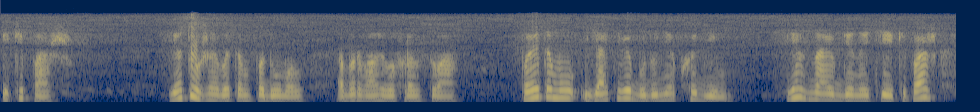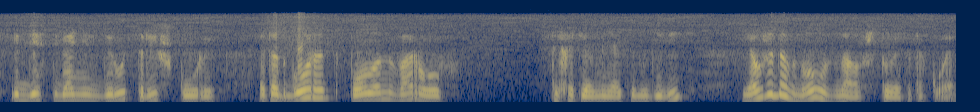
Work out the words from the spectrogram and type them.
экипаж. Я тоже об этом подумал, оборвал его Франсуа. Поэтому я тебе буду необходим. Я знаю, где найти экипаж и где с тебя не сдерут три шкуры. Этот город полон воров. Ты хотел меня этим удивить? Я уже давно узнал, что это такое.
